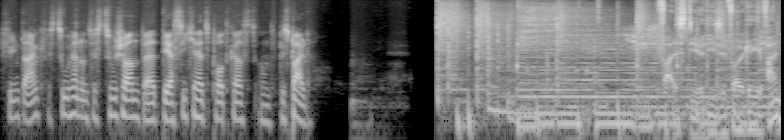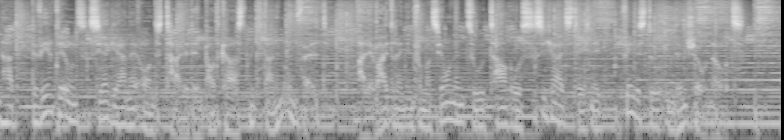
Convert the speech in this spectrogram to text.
vielen Dank fürs Zuhören und fürs Zuschauen bei der Sicherheitspodcast und bis bald. Falls dir diese Folge gefallen hat, bewerte uns sehr gerne und teile den Podcast mit deinem Umfeld. Alle weiteren Informationen zu Taurus Sicherheitstechnik findest du in den Show Notes.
